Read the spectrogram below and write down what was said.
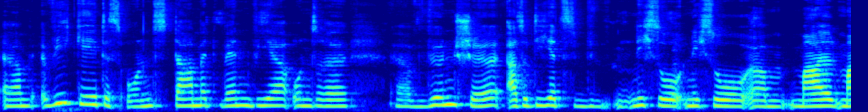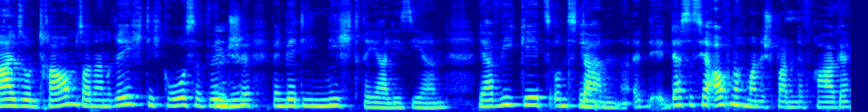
Ähm, wie geht es uns damit, wenn wir unsere Wünsche, also die jetzt nicht so, nicht so ähm, mal, mal so ein Traum, sondern richtig große Wünsche, wenn wir die nicht realisieren. Ja, wie geht's uns Ja. dann? Äh, Das ist ja auch nochmal eine spannende Frage.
